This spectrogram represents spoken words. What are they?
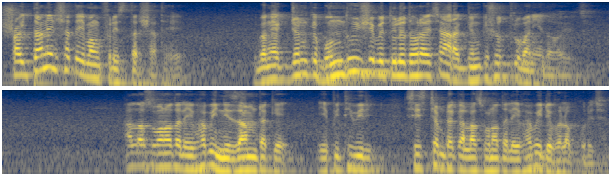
শয়তানের সাথে এবং ফেরেস্তার সাথে, এবং একজনকে বন্ধু হিসেবে তুলে ধরা হয়েছে আর একজনকে শত্রু বানিয়ে দেওয়া হয়েছে। আল্লাহ সুবাহতাল এভাবেই নিজামটাকে, এই পৃথিবীর সিস্টেমটাকে আল্লাহ সুবাহতাল এভাবেই ডেভেলপ করেছেন।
